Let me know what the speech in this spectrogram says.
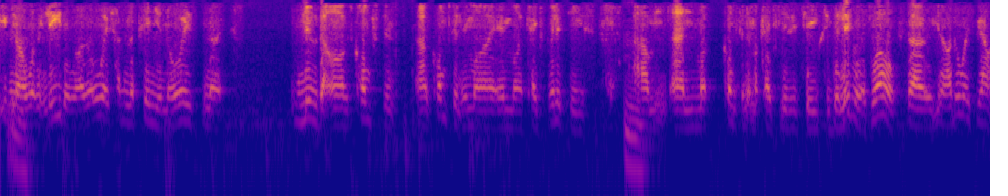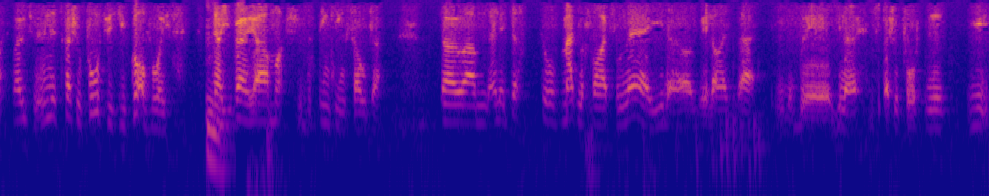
even though I wasn't leading, I always had an opinion. Always, you know, knew that I was confident, uh, confident in my in my capabilities, um, and my, confident in my capability to deliver as well. So, you know, I'd always be outspoken. In the Special Forces, you've got a voice. You know, you very are much of a thinking soldier. So, um, and it just sort of magnified from there. You know, I realised that we're, you know, special forces. You,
